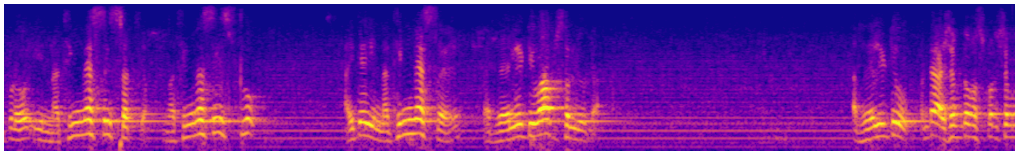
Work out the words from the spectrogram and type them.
ఇప్పుడు ఈ nothingness is satyam. Nothingness is true అయితే ఈ నథింగ్నెస్ రిలేటివ్ అబ్సల్యూటా రిలేటివ్ అంటే అశబ్దం స్పర్శం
